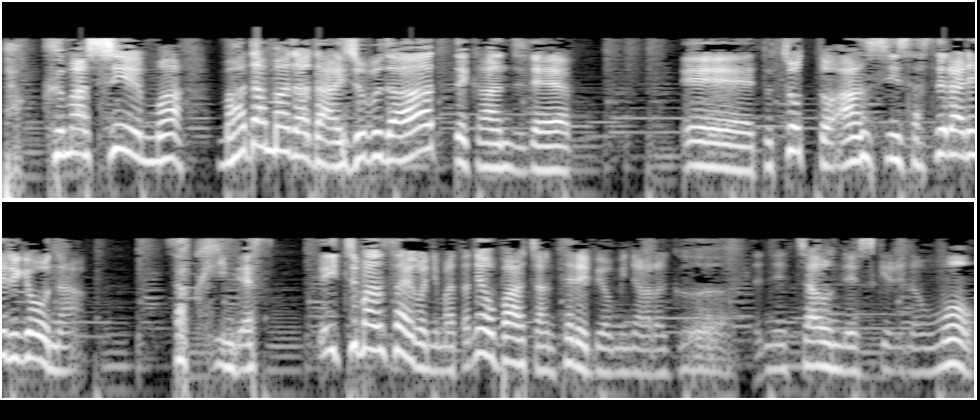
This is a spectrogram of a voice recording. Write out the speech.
たくましい。ま、まだまだ大丈夫だって感じで、えーと、ちょっと安心させられるような作品です。で、一番最後にまたね、おばあちゃんテレビを見ながらぐーって寝ちゃうんですけれども、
